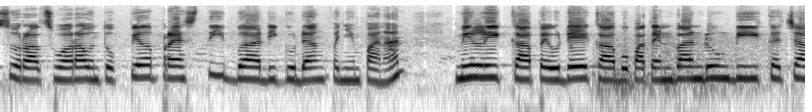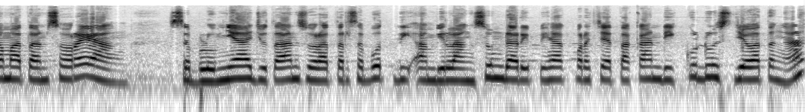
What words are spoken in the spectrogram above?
surat suara untuk Pilpres tiba di gudang penyimpanan milik KPUD Kabupaten Bandung di Kecamatan Soreang. Sebelumnya, jutaan surat tersebut diambil langsung dari pihak percetakan di Kudus, Jawa Tengah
